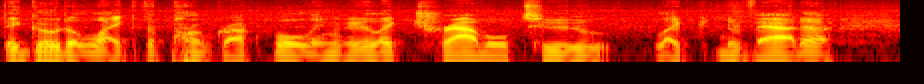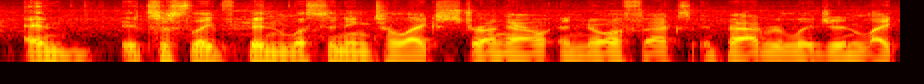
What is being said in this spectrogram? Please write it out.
they go to like the punk rock bowling. They like travel to like Nevada and it's just, they've been listening to like strung out and NOFX and bad religion, like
